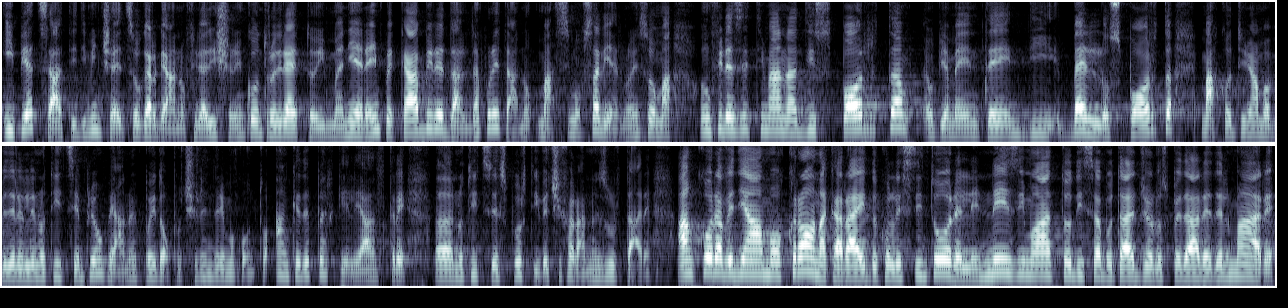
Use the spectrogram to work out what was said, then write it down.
i piazzati di Vincenzo Gargano. Filarisce un incontro diretto in maniera impeccabile dal napoletano Massimo Salierno. Insomma, un fine settimana di sport, ovviamente di bello sport, ma continuiamo a vedere le notizie in primo piano e poi dopo ci renderemo conto anche del perché le altre eh, notizie sportive ci faranno esultare. Ancora vediamo cronaca, raid con l'estintore, l'ennesimo atto di sabotaggio all'ospedale del mare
